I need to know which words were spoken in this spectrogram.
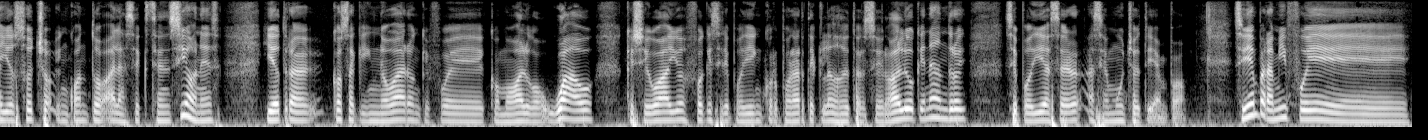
iOS 8 en cuanto a las extensiones. Y otra cosa que innovaron que fue como algo wow que llegó a iOS fue que se le podía incorporar teclados de tercero. Algo que en Android se podía hacer hace mucho tiempo. Si bien para mí fue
